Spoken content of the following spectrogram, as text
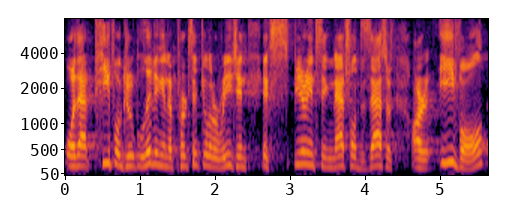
or that people group living in a particular region experiencing natural disasters are evil.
